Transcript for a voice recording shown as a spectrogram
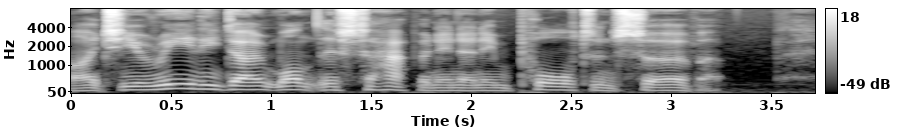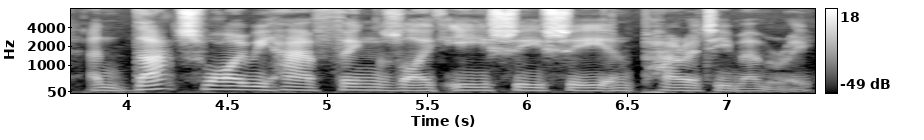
Right, so you really don't want this to happen in an important server. And that's why we have things like ECC and parity memory.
